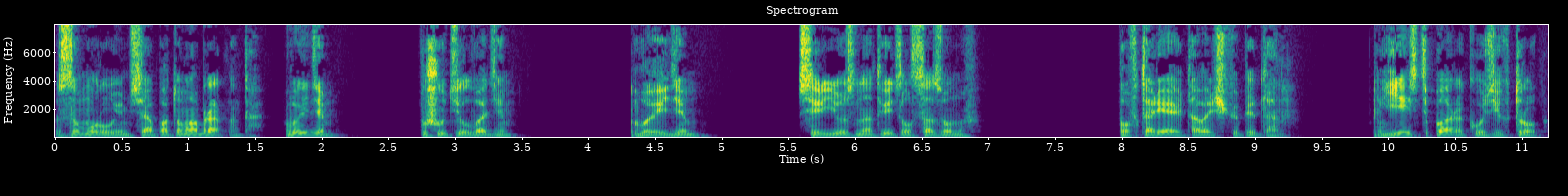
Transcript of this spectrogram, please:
Замуруемся, а потом обратно-то. Выйдем? Пошутил Вадим. Выйдем, серьезно ответил Сазонов. Повторяю, товарищ капитан. Есть пара козьих троп.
